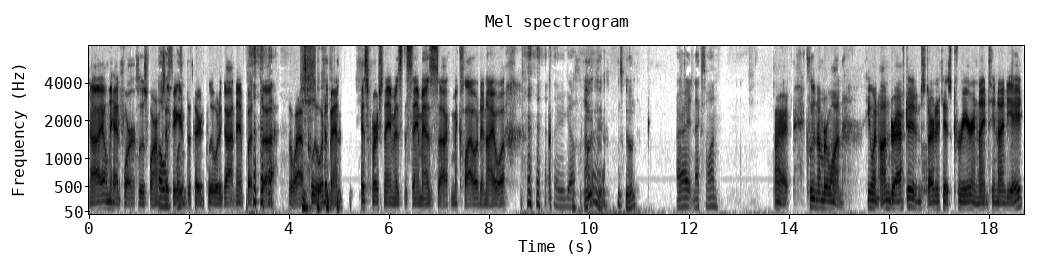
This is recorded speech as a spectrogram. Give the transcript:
I only had four clues for him, Oh, so I figured was- the third clue would have gotten it, but uh, the last clue would have been his first name is the same as uh, McLeod in Iowa. there you go. okay, yeah, that's good. All right, next one. All right, clue number one. He went undrafted and started his career in 1998.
